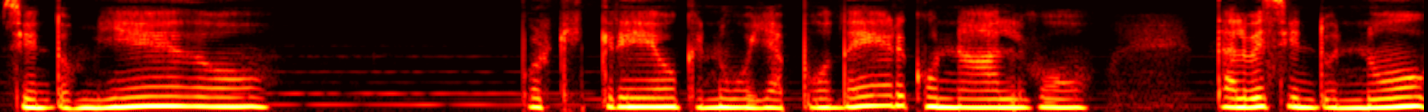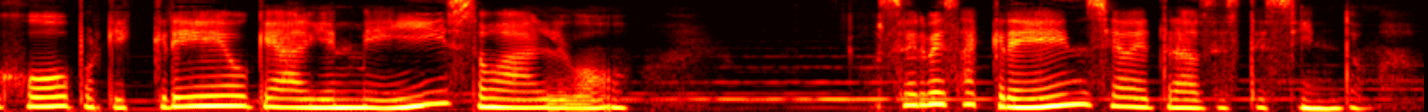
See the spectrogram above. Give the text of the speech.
siento miedo porque creo que no voy a poder con algo. Tal vez siento enojo porque creo que alguien me hizo algo. Observe esa creencia detrás de este síntoma.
